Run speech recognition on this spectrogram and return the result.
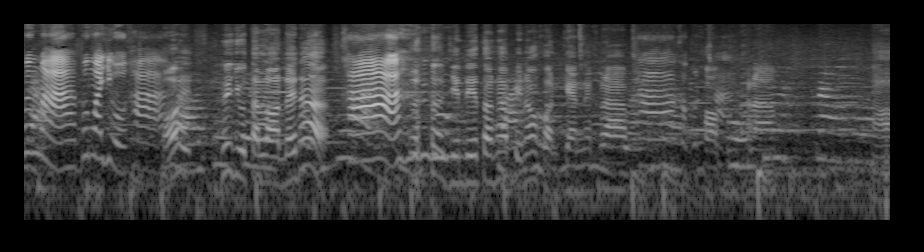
เพิ่งมาเพิ่งมาอยู่ค่ะโอ้ยนี่อยู่ตลอดเลยเนอะค่ะ ยินดีต้อนรับพี่น้องขอนแก่นนะครับค่ะขอบคุณขอบคุณค่ะครับเอา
